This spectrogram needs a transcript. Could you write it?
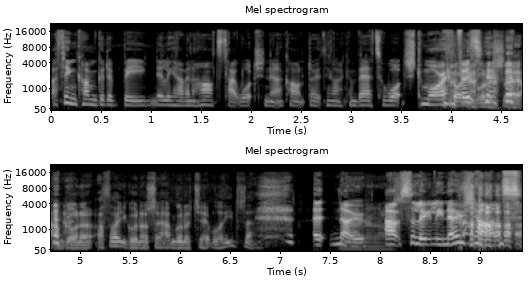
I think I'm going to be nearly having a heart attack watching it. I can't. Don't think I can bear to watch tomorrow. I thought you were going to say I'm going to. I thought you were going to say I'm going to take Leeds then. Uh, no, no, no, absolutely no chance.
